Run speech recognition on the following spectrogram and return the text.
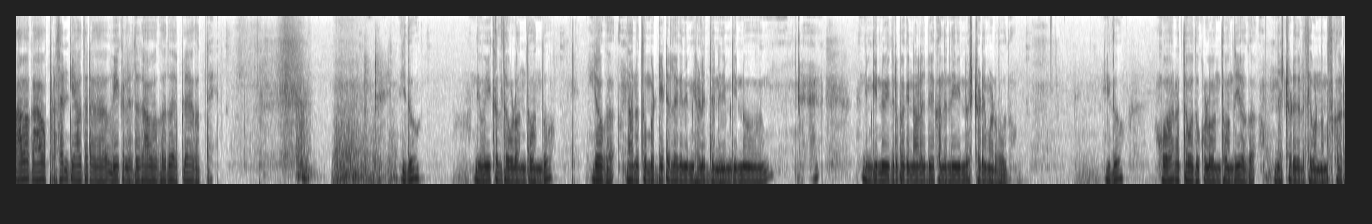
ಆವಾಗ ಆ ಪ್ರೆಸೆಂಟ್ ಯಾವ ಥರ ವೆಹಿಕಲ್ ಇರ್ತದೆ ಆವಾಗ ಅದು ಅಪ್ಲೈ ಆಗುತ್ತೆ. ಇದು ನೀವು ವೆಹಿಕಲ್ ತಗೊಳ್ಳೋಂಥ ಒಂದು ಯೋಗ. ನಾನು ತುಂಬ ಡೀಟೇಲಾಗಿ ನಿಮ್ಗೆ ಹೇಳಿದ್ದೇನೆ. ನಿಮಗಿನ್ನೂ ನಿಮಗಿನ್ನೂ ಇದ್ರ ಬಗ್ಗೆ ನಾಲೆಜ್ ಬೇಕಂದರೆ ನೀವು ಇನ್ನೂ ಸ್ಟಡಿ ಮಾಡ್ಬೋದು. ಇದು ವಾಹನ ತೆಗೆದುಕೊಳ್ಳುವಂಥ ಒಂದು ಯೋಗ. ನೆಕ್ಸ್ಟ್ ವಿಡಿಯೋದಲ್ಲಿ ಸಿಗೋಣ. ನಮಸ್ಕಾರ.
